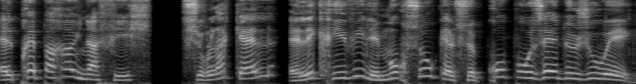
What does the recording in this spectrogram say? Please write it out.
elle prépara une affiche sur laquelle elle écrivit les morceaux qu'elle se proposait de jouer.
